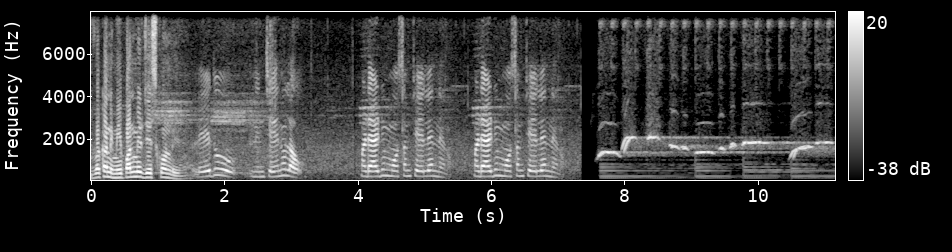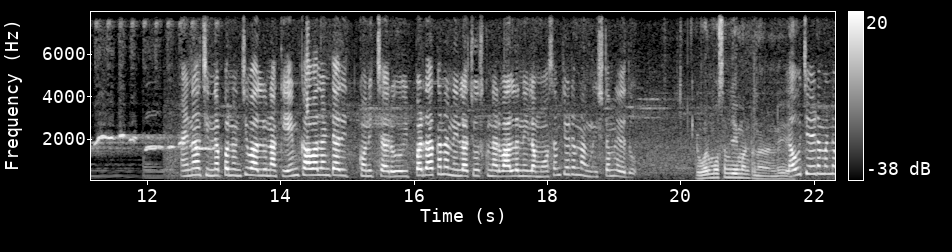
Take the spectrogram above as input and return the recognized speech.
ఇవ్వకండి మీ పని మీరు చేసుకోండి. లేదు నేను చేయను లవ్. మా డాడీని మోసం చేయలేను నేను. మా డాడీని మోసం చేయలేను నేను. అయినా చిన్నప్పటి నుంచి వాళ్ళు నాకు ఏం కావాలంటే అది కొనిచ్చారు. ఇప్పటిదాకా నన్ను ఇలా చూసుకున్నారు. వాళ్ళని ఇలా మోసం చేయడం నాకు ఇష్టం లేదు. ఎవరు మోసం చేయమంటున్నారండి? లవ్ చేయడం అంటే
